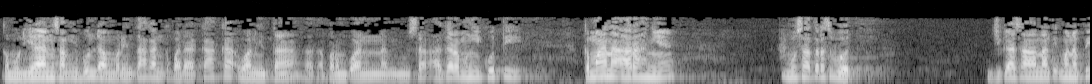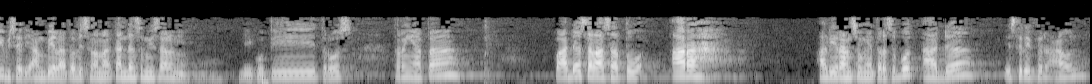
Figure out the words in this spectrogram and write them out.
Kemudian sang ibunda memerintahkan kepada kakak wanita, kakak perempuan Nabi Musa agar mengikuti ke mana arahnya Musa tersebut. Jika nanti menepi bisa diambil atau diselamatkan dan semisalnya. Diikuti terus ternyata pada salah satu arah aliran sungai tersebut ada istri Fir'aun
